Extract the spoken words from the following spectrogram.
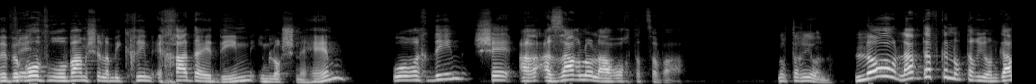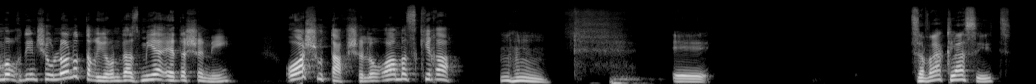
וברוב ו... רובם של המקרים, אחד העדים, אם לא שניהם, הוא עורך דין שעזר לו לערוך את הצוואה. נוטריון. לא, לאו דווקא נוטריון, גם עורך דין שהוא לא נוטריון, ואז מי העד השני? או השותף שלו או המזכירה. אה, צוואה קלאסית,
